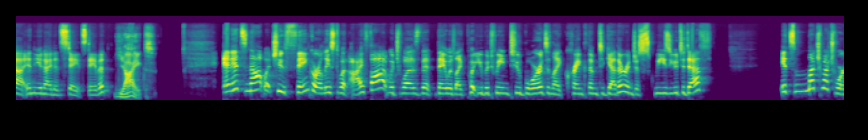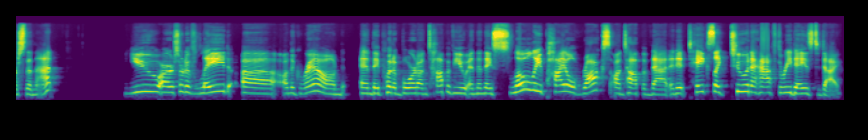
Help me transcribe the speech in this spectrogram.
uh, in the United States, David. Yikes. And it's not what you think, or at least what I thought, which was that they would like put you between two boards and like crank them together and just squeeze you to death. It's much, much worse than that. You are sort of laid uh, on the ground and they put a board on top of you and then they slowly pile rocks on top of that. And it takes like two and a half, three days to die.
